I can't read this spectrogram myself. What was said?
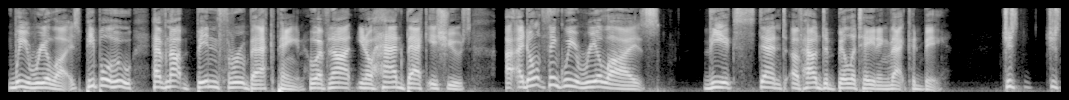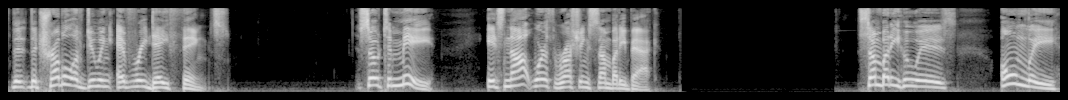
we realize people who have not been through back pain, who have not, you know, had back issues, I, I don't think we realize the extent of how debilitating that could be. Just just the, the trouble of doing everyday things. So to me, it's not worth rushing somebody back. Somebody who is only,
